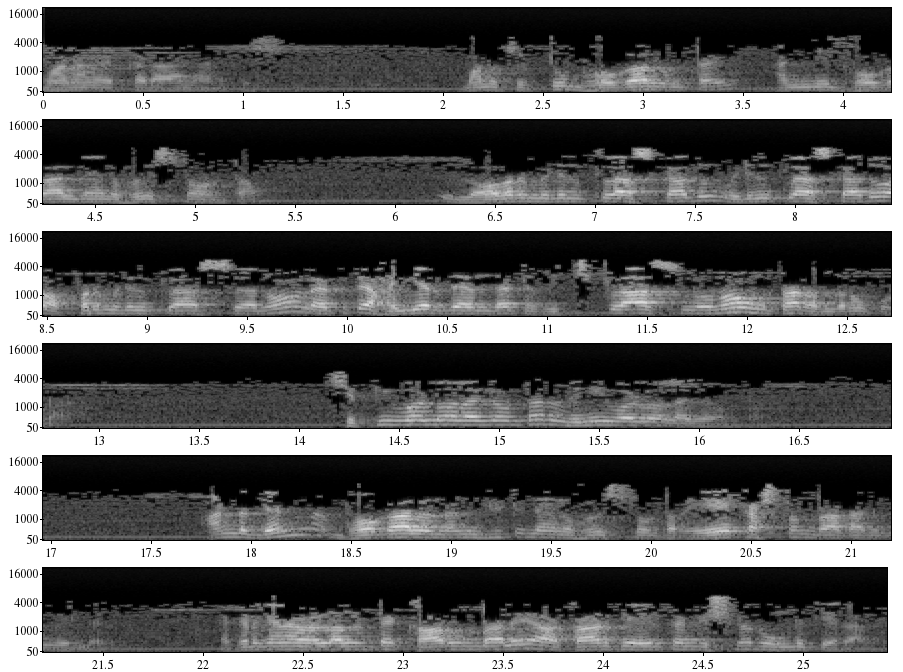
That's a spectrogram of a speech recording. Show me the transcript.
మనం ఎక్కడ అని అనిపిస్తుంది. మన చుట్టూ భోగాలు ఉంటాయి అన్ని భోగాల్ని అనుభవిస్తూ ఉంటాం. లోవర్ మిడిల్ క్లాస్ కాదు మిడిల్ క్లాస్ కాదు అప్పర్ మిడిల్ క్లాస్లోనో లేకపోతే హయ్యర్ దాన్ దట్ రిచ్ క్లాస్లోనో ఉంటారు అందరూ కూడా. చెప్పేవాళ్ళు అలాగే ఉంటారు వినేవాళ్ళు అలాగే ఉంటారు. అండ్ దెన్ భోగాలన్నింటినీ అనుభవిస్తూ ఉంటారు ఏ కష్టం రావడానికి వెళ్ళలేదు ఎక్కడికైనా వెళ్ళాలంటే కారు ఉండాలి ఆ కారుకి ఎయిర్ కండిషనర్ ఉండి తీరాలి.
